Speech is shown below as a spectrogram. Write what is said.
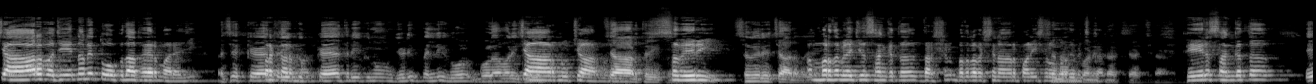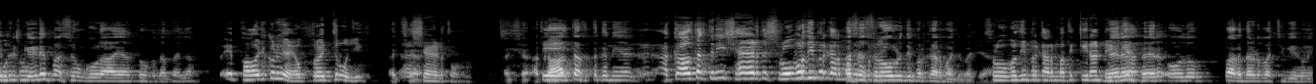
4 ਵਜੇ ਇਹਨਾਂ ਨੇ ਤੋਪ ਦਾ ਫੇਰ ਮਾਰਿਆ ਜੀ। ਅੱਛਾ ਕੈ ਪ੍ਰਕਰਮ। ਤਰੀਕ ਕੈ ਤਰੀਕ ਨੂੰ ਜਿਹੜੀ ਪਹਿਲੀ ਗੋਲ- ਗੋਲਾਬਾਰੀ ਸੀ 4 ਨੂੰ 4 ਨੂੰ। 4 ਤਰੀਕ ਨੂੰ, ਸਵੇਰੇ। ਸਵੇਰੇ 4 ਵਜੇ। ਅੰਮ੍ਰਿਤ ਵੇਲੇ ਜੇ ਸੰਗਤ ਦਰਸ਼ਨ ਮਤਲਬ ਇਸ਼ਨਾਨ ਪਾਣੀ ਸਰੋਵਰ ਦੇ ਵਿੱਚ ਕਰ ਅੱਛਾ ਅੱਛਾ। ਫੇਰ ਸੰਗਤ ਇਹ ਫਿਰ ਕਿਹੜੇ ਪਾਸਿਓਂ ਗੋਲਾ ਆਇਆ ਤੋਪ ਦਾ ਪਹਿਲਾਂ? ਇਹ ਫੌਜ ਕੋਲ ਆਇਆ ਉੱਪਰ ਇਧਰੋਂ ਜੀ ਅੱਛਾ। ਸ਼ਹਿਰ ਤੋਂ। ਅੱਛਾ ਅਕਾਲ ਤਖਤ ਕਨੀ ਅਕਾਲ ਤਖਤ ਨਹੀਂ ਸ਼ਹਿਰ ਤੇ ਸਰੋਵਰ ਦੀ ਪ੍ਰਕਰਮਾ ਅੱਛਾ ਸਰੋਵਰ ਦੀ ਪ੍ਰਕਰਮਾ ਚ ਬਚਿਆ ਸਰੋਵਰ ਦੀ ਪ੍ਰਕਰਮਾ ਤੇ ਕਿਰਾਂ ਫਿਰ ਡੇਗਿਆ ਫਿਰ ਉਦੋਂ ਭਗਦੜ ਬਚ ਗਈ ਹੋਣੀ।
